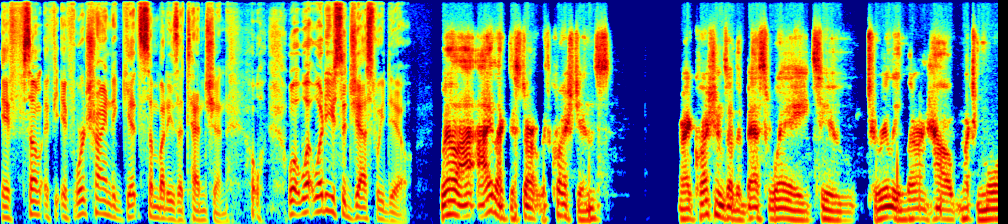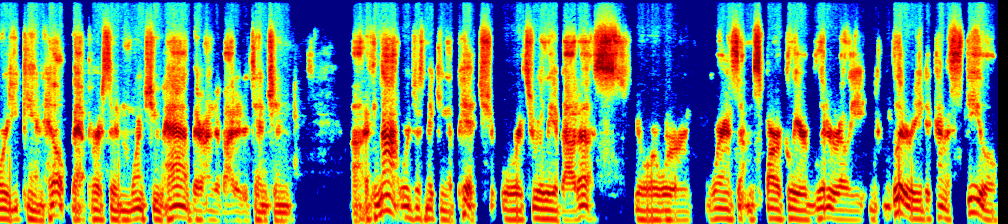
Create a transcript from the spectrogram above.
if some if, if we're trying to get somebody's attention what, what what do you suggest we do well, I, I like to start with questions. Right, questions are the best way to to really learn how much more you can help that person once you have their undivided attention. Uh, if not, we're just making a pitch, or it's really about us, or we're wearing something sparkly or glittery, glittery to kind of steal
